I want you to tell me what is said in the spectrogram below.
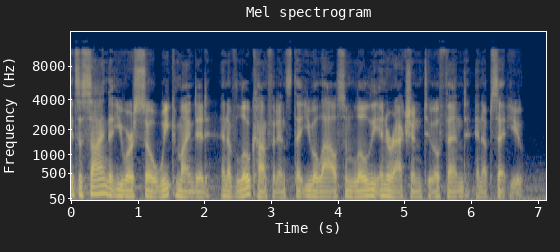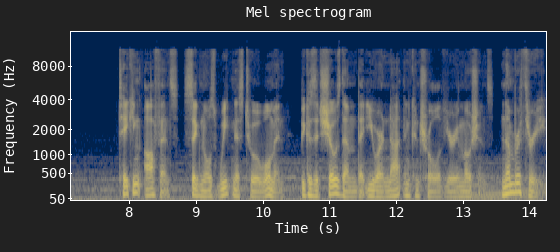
It's a sign that you are so weak minded and of low confidence that you allow some lowly interaction to offend and upset you. Taking offense signals weakness to a woman because it shows them that you are not in control of your emotions. Number three,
